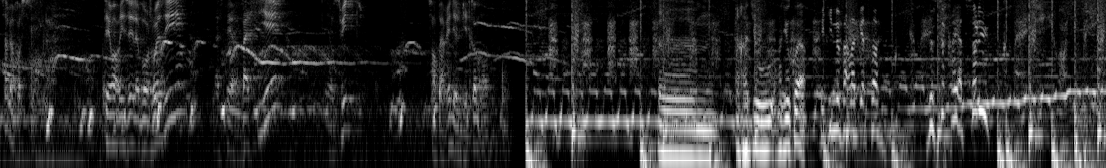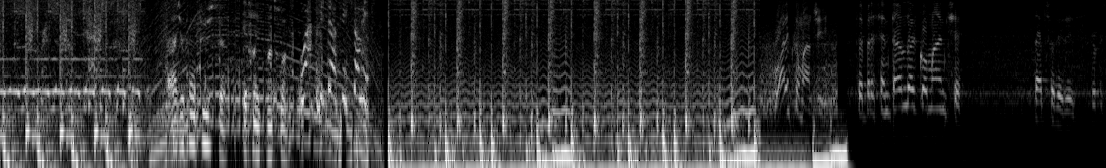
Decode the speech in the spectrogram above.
Ça leur ressemble. Terroriser la bourgeoisie, la faire vaciller, et ensuite s'emparer des leviers de commande. Euh. Radio. Radio quoi? Et qu'il ne parle à personne. Le secret absolu Radio Campus 88.3. Ouah, putain, c'est chambé what it is.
